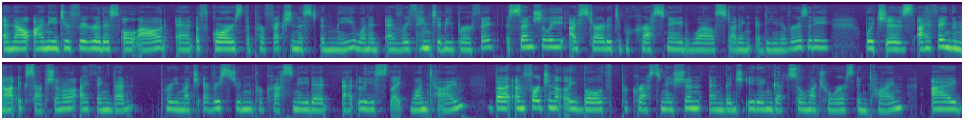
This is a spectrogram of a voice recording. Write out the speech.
and now I need to figure this all out. And of course, the perfectionist in me wanted everything to be perfect. Essentially, I started to procrastinate while studying at the university, which is, I think, not exceptional. I think that pretty much every student procrastinated at least like one time. But unfortunately, both procrastination and binge eating get so much worse in time. I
